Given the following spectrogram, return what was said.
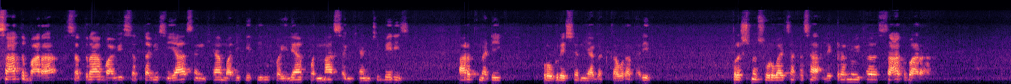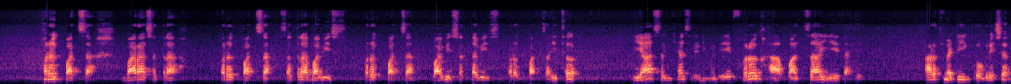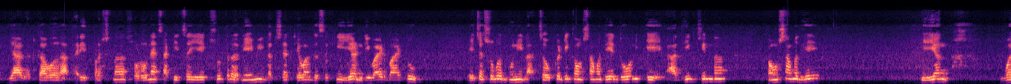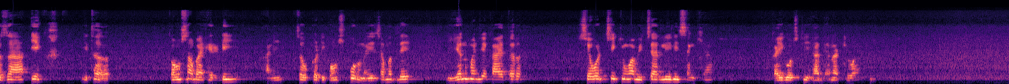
सात बारा सतरा बावीस सत्तावीस या संख्या मालिकेतील पहिल्या पन्नास संख्यांची बेरीज. अर्थमॅटिक प्रोग्रेशन या घटकावर आधारित. प्रश्न सोडवायचा कसा? लेकरांनो इथं सात बारा. फरक पाचचा. बारा सतरा. फरक पाचचा. सतरा बावीस. फरक पाचचा. बावीस सत्तावीस. फरक पाचचा. इथं या संख्या श्रेणीमध्ये फरक हा पाचचा येत आहे. अर्थमॅटिक प्रोग्रेशन या घटकावर आधारित प्रश्न सोडवण्यासाठीचं एक सूत्र नेहमी लक्षात ठेवा जसं की यन डिवाइड बाय टू याच्यासोबत गुणीला चौकटी कंसामध्ये दोन ए अधिक चिन्ह कंसामध्ये यन वजा एक. इथं कंसाबाहेर डी आणि चौकटी कंस पूर्ण. याच्यामधले यन म्हणजे काय? तर शेवटची किंवा विचारलेली संख्या. काही गोष्टी ह्या ध्यानात ठेवा.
